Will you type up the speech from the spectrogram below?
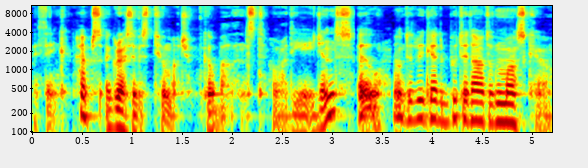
I think. Perhaps aggressive is too much. Go balanced. Alright, the agents. Oh, oh, did we get booted out of Moscow?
